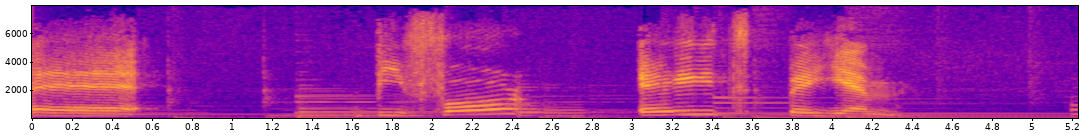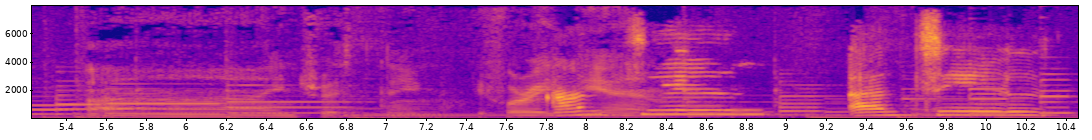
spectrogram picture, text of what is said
uh, before 8 p.m. Ah, interesting. Before 8 p.m. until until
